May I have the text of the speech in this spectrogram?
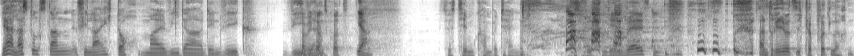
Ja, lasst uns dann vielleicht doch mal wieder den Weg wieder. Darf ich ganz kurz? Ja. Systemkompetenz zwischen den Welten. Andrea wird sich kaputt lachen.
